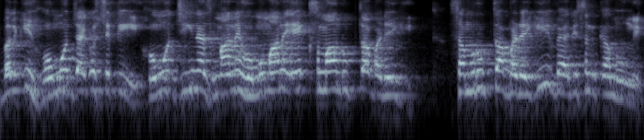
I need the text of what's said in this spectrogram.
बल्कि होमोजाइगोसिटी होमोजीनस माने होमो माने एक समान रूपता बढ़ेगी। समरूपता बढ़ेगी वेरिएशन कम होंगे।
